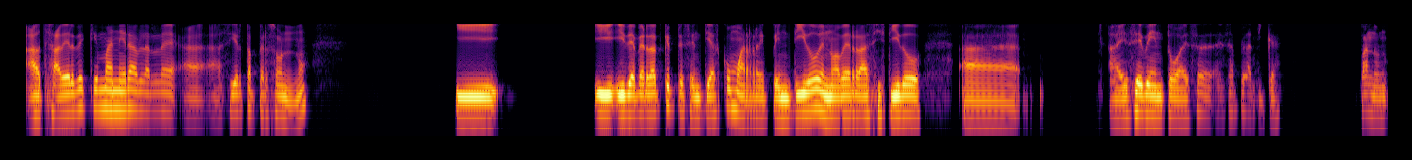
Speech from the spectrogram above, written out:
a saber de qué manera hablarle a, cierta persona, ¿no? Y, y, de verdad que te sentías como arrepentido de no haber asistido a, a ese evento, a esa, a esa plática, cuando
